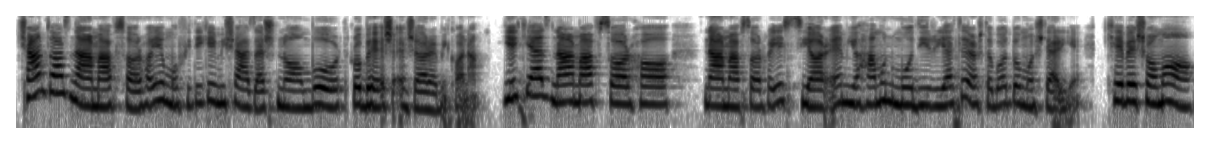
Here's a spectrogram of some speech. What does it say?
چند تا از نرم افزارهای مفیدی که میشه ازش نام برد رو بهش اشاره می‌کنم. یکی از نرم افزارها نرم افزارهای CRM یا همون مدیریت ارتباط با مشتریه که به شما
